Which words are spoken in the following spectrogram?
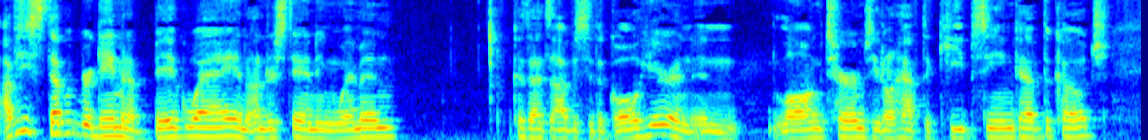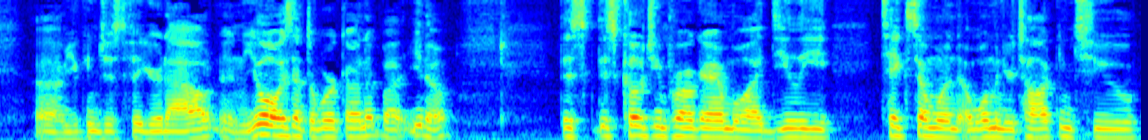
obviously step up your game in a big way and understanding women, because that's obviously the goal here. And in long terms, you don't have to keep seeing Kev the coach. Um, you can just figure it out, and you always have to work on it. But you know, this this coaching program will ideally take someone, a woman you're talking to,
